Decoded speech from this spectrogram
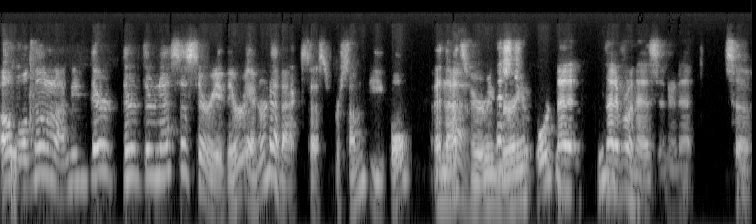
Oh well, no, no. no. I mean, they're they're they're necessary. They're internet access for some people, and that's Yeah, very that's very true. important. Not, not everyone has internet, so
